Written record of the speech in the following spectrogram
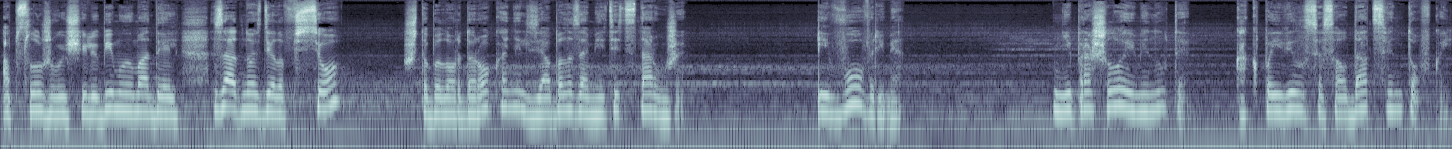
обслуживающий любимую модель, заодно сделав все, чтобы лорда Рока нельзя было заметить снаружи. И вовремя. Не прошло и минуты, как появился солдат с винтовкой.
